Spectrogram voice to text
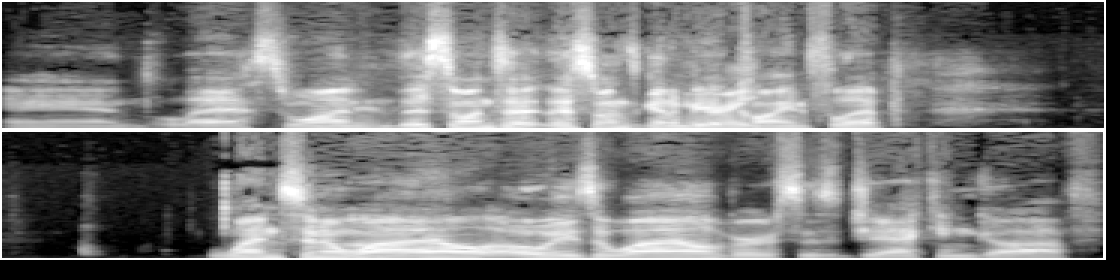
and last one. This one's a this one's gonna be a coin flip. Once in a Um, while, always a while versus Jack and Goff.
